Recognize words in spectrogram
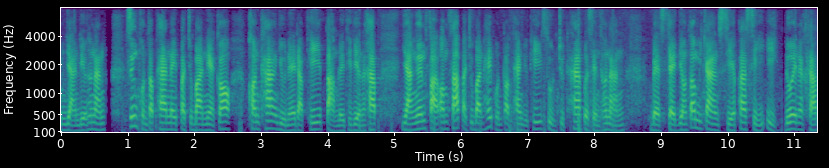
ำอย่างเดียวเท่านั้น ซึ่งผลตอบแทนในปัจจุบันเนี่ยก็ค่อนข้างอยู่ในระดับที่ต่ำเลยทีเดียวนะครับ อย่างเงินฝากออมทรัพย์ปัจจุบันให้ผลตอบแทนอยู่ที่ 0.5%เท่านั้นเบ็ดเสร็จยังต้องมีการเสียภาษีอีกด้วยนะครับ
